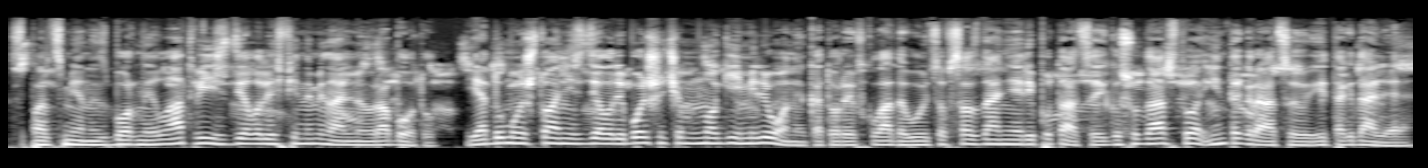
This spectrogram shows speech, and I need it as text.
Спортсмены сборной Латвии сделали феноменальную работу. Я думаю, что они сделали больше, чем многие миллионы, которые вкладываются в создание репутации государства, интеграцию и так далее.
